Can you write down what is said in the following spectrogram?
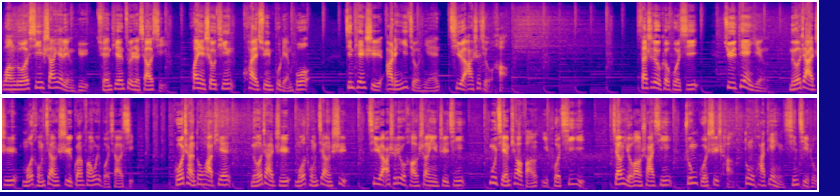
网罗新商业领域全天最热消息，欢迎收听《快讯不联播》。今天是二零一九年七月二十九号。三十六克获悉，据电影《哪吒之魔童降世》官方微博消息，国产动画片《哪吒之魔童降世》七月二十六号上映至今。目前票房已破七亿，将有望刷新中国市场动画电影新纪录。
